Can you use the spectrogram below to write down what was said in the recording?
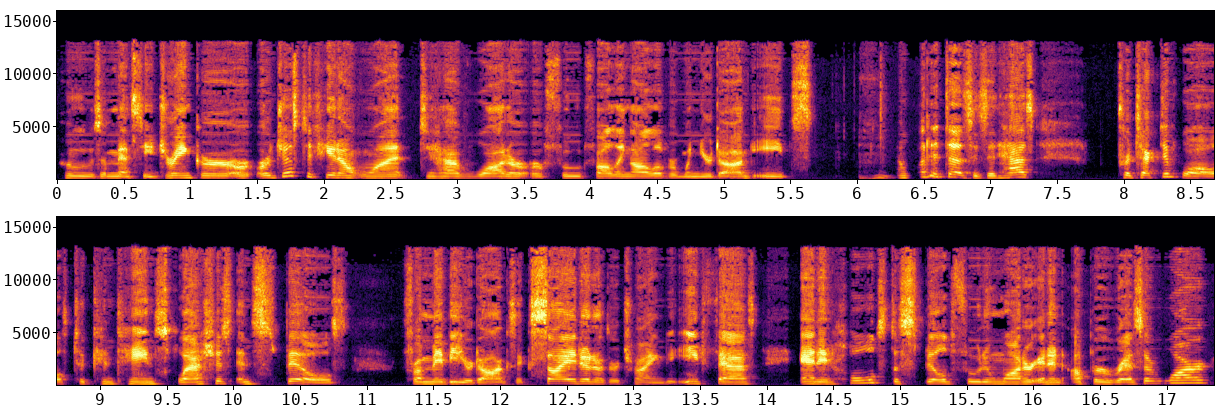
who's a messy drinker, or, or just if you don't want to have water or food falling all over when your dog eats. And what it does is it has protective walls to contain splashes and spills from maybe your dog's excited or they're trying to eat fast, and it holds the spilled food and water in an upper reservoir.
